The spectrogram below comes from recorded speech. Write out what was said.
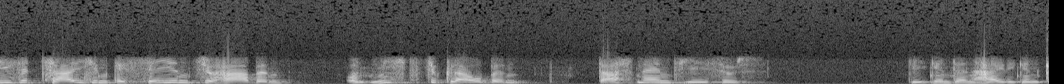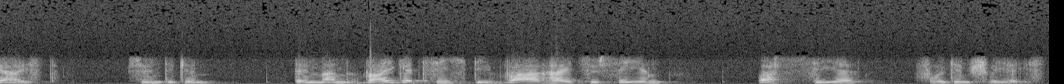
diese Zeichen gesehen zu haben und nicht zu glauben, das nennt Jesus gegen den Heiligen Geist sündigen. Denn man weigert sich, die Wahrheit zu sehen, was sehr folgenschwer ist.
